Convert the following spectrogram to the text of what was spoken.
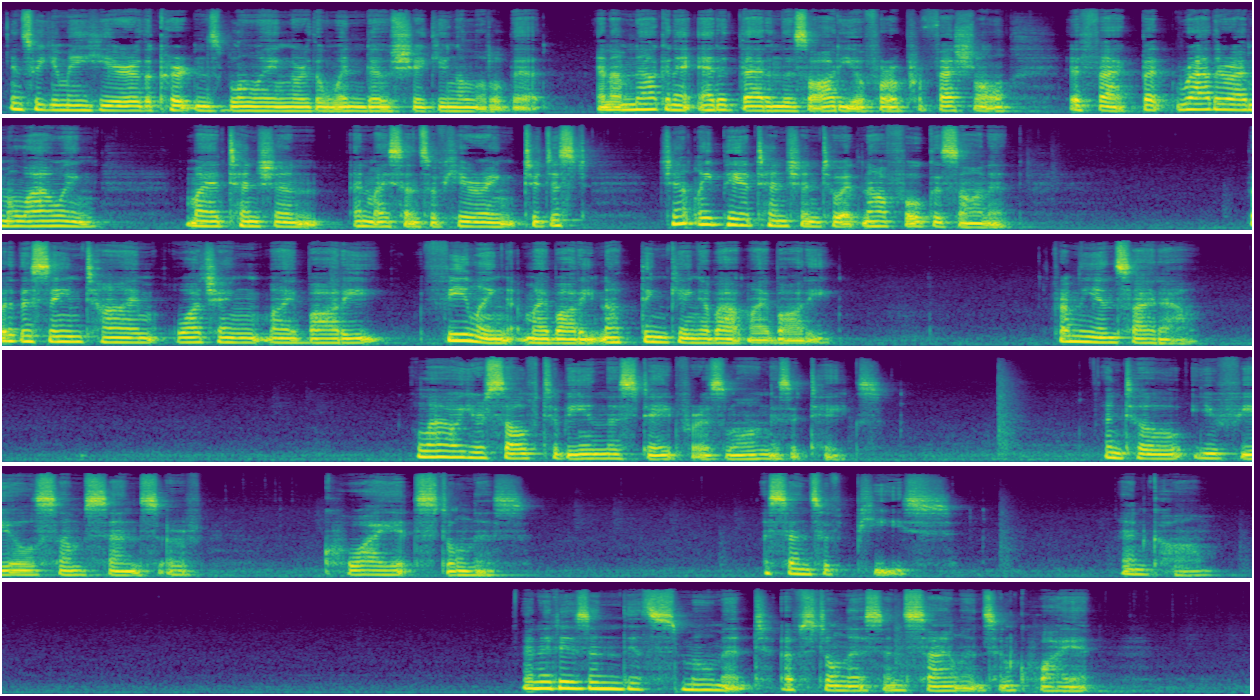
And so you may hear the curtains blowing or the windows shaking a little bit. And I'm not going to edit that in this audio for a professional effect, but rather I'm allowing my attention and my sense of hearing to just gently pay attention to it, not focus on it. But at the same time, watching my body, feeling my body, not thinking about my body from the inside out. Allow yourself to be in this state for as long as it takes until you feel some sense of quiet stillness, a sense of peace and calm. And it is in this moment of stillness and silence and quiet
